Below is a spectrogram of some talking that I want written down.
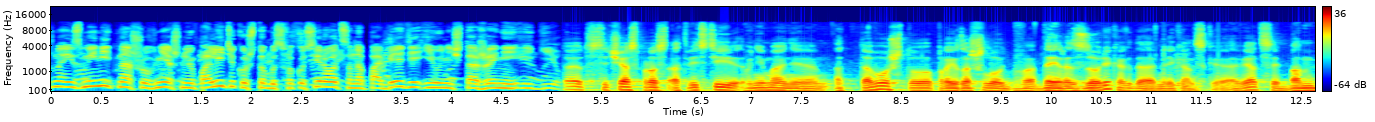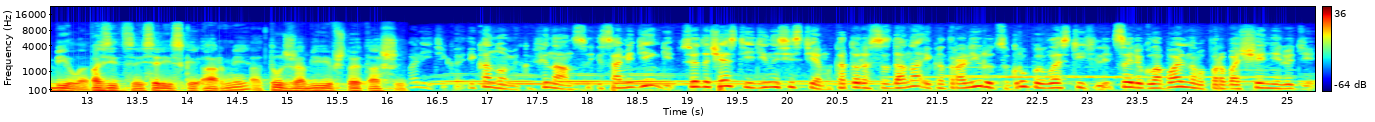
Нужно изменить нашу внешнюю политику, чтобы сфокусироваться на победе и уничтожении ИГИЛ. Пытаются сейчас просто отвести внимание от того, что произошло в Дейр-эз-Зоре, когда американская авиация бомбила позиции сирийской армии, а тут же объявив, что это ошибка. Политика, экономика, финансы и сами деньги – все это части единой системы, которая создана и контролируется группой властителей с целью глобального порабощения людей.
